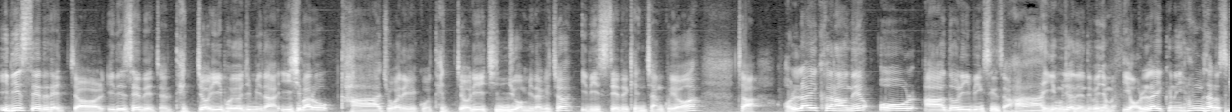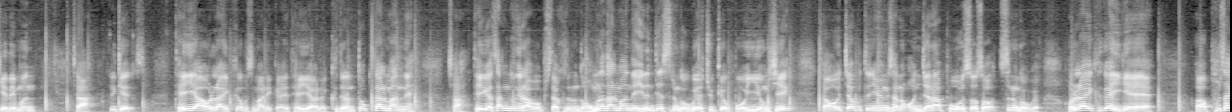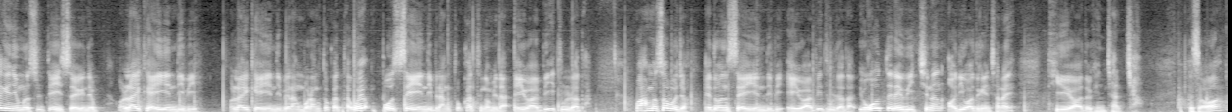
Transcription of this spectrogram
it is said 대절, it is said 대절, 대절이 보여집니다. 이시 바로 가조가 되겠고 대절이 진주어입니다. 그렇죠? it is said 괜찮고요. 자, unlike가 나오네요. all other living things. 아, 이게 문제가 되는데 왜냐면 이 unlike는 형용사로 쓰게 되면 자, 이렇게 they are unlike가 무슨 말일까요? they are alike. 그들은 똑 닮았네. 자, 대의가 쌍둥이라 봅시다. 그들은 너무나 닮았네. 이런 때 쓰는 거고요. 주격 보호 이형식. 자, 어짜 붙은 형용사는 언제나 보호 써서 쓰는 거고요. 얼라이크가 이게 어, 부사 개념으로 쓸 때 있어요. 근데 like A and B, like A and B랑 뭐랑 똑같다고요? both A and B랑 똑같은 겁니다. A와 B 둘 다다. 뭐 한번 써보죠. add-ons A and B, A와 B 둘 다다. 요것들의 위치는 어디 와도 괜찮아요? 뒤에 와도 괜찮죠. 그래서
